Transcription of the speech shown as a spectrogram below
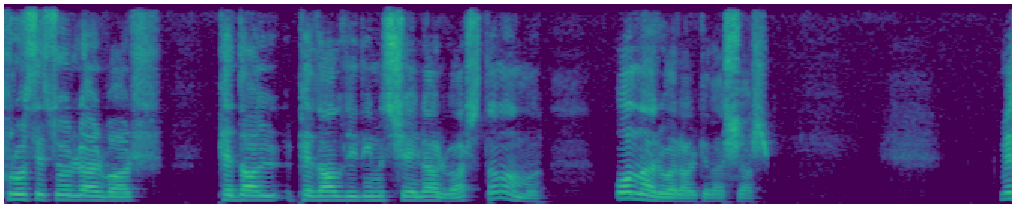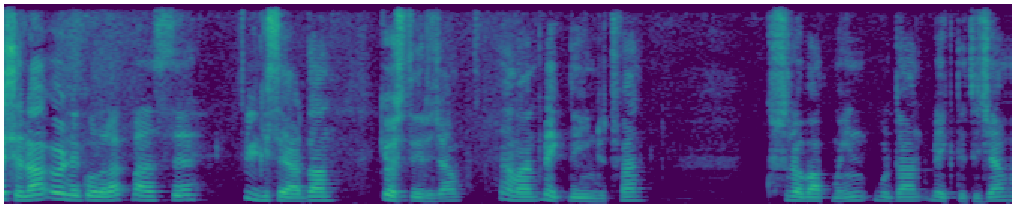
prosesörler var. Pedal pedal dediğimiz şeyler var. Tamam mı? Onlar var arkadaşlar. Mesela örnek olarak ben size bilgisayardan göstereceğim. Hemen bekleyin lütfen. Kusura bakmayın. Buradan bekleteceğim.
